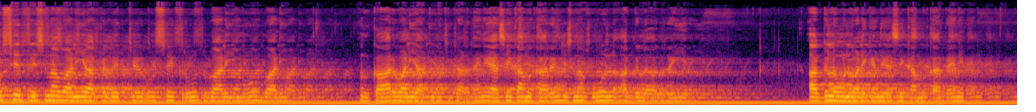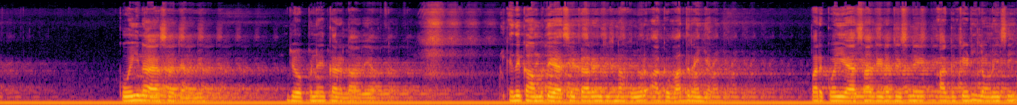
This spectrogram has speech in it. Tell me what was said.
ਉਸੇ ਤ੍ਰਿਸ਼ਨਾ ਵਾਲੀ ਅੱਗ ਵਿੱਚ, ਉਸੇ ਕ੍ਰੋਧ ਵਾਲੀ, ਮੋਹ ਵਾਲੀ ਹੰਕਾਰ ਵਾਲੀ ਅੱਗ ਵਿੱਚ ਜਲ ਰਹੇ ਨੇ ਐਸੇ ਕੰਮ ਕਰ ਰਹੇ ਜਿਸ ਨਾਲ ਹੋਰ ਅੱਗ ਲੱਗ ਰਹੀ ਹੈ। ਅੱਗ ਲਾਉਣ ਵਾਲੇ ਕਹਿੰਦੇ ਐਸੇ ਕੰਮ ਕਰ ਰਹੇ ਨੇ। ਕੋਈ ਨਾ ਐਸਾ ਜਨਮਿਆ ਜੋ ਆਪਣੇ ਘਰ ਲਾਵੇ ਅੱਗ। ਕਹਿੰਦੇ ਕੰਮ ਤੇ ਐਸੇ ਕਰ ਰਹੇ ਜਿਸ ਨਾਲ ਹੋਰ ਅੱਗ ਵੱਧ ਰਹੀ ਹੈ। ਪਰ ਕੋਈ ਐਸਾ ਜਿਹੜਾ ਜਿਸ ਨੇ ਅੱਗ ਕਿਹੜੀ ਲਾਉਣੀ ਸੀ?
